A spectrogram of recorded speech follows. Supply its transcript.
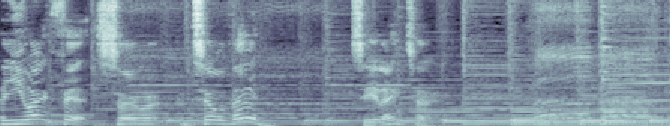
a new outfit. So until then, see you later.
